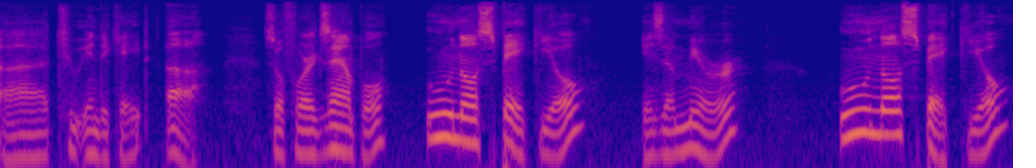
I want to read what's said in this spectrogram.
uh, to indicate a. So, for example, uno specchio is a mirror, uno specchio,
